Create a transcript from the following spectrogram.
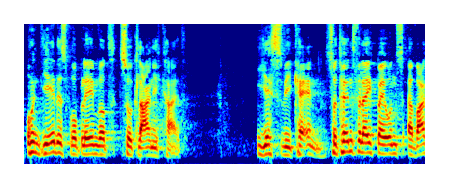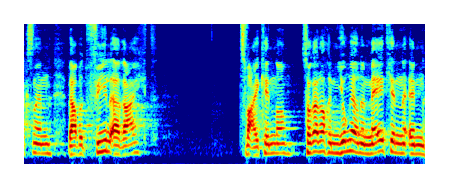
und jedes Problem wird zur Kleinigkeit. Yes, we can. So tönt vielleicht bei uns Erwachsenen. Wir haben viel erreicht. Zwei Kinder, sogar noch ein Junge und ein Mädchen, ein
